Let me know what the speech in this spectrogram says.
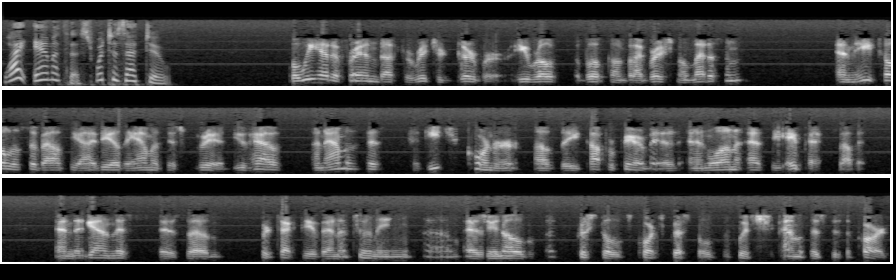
why amethyst? What does that do? Well, we had a friend, Dr. Richard Gerber. He wrote a book on vibrational medicine, and he told us about the idea of the amethyst grid. You have an amethyst at each corner of the copper pyramid and one at the apex of it. And again, this is um, protective and attuning. Um, as you know, crystals, quartz crystals, of which amethyst is a part,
